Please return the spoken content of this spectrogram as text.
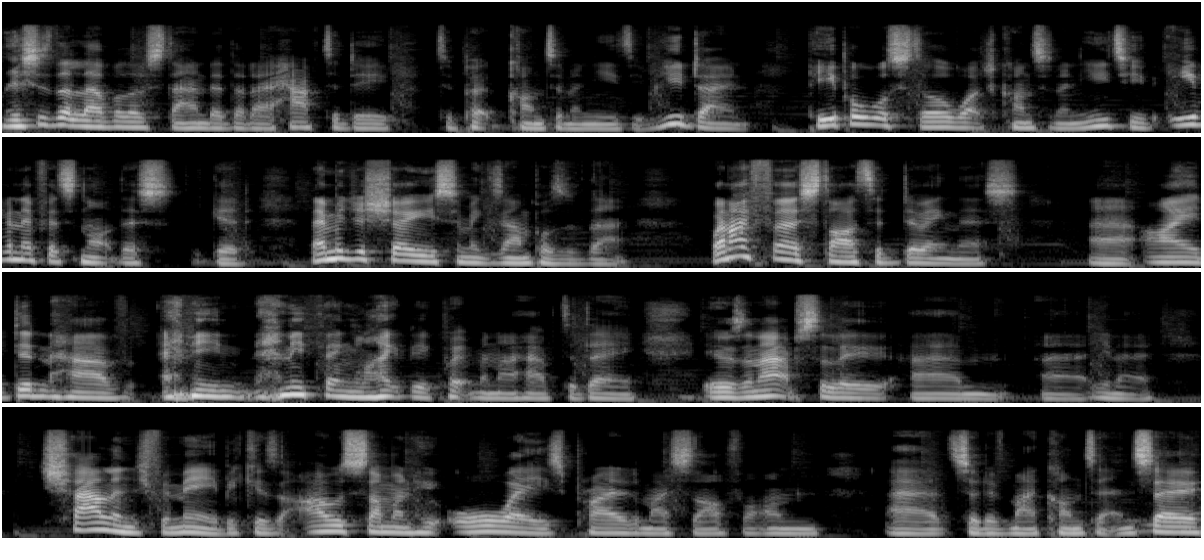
this is the level of standard that I have to do to put content on YouTube. You don't. People will still watch content on YouTube, even if it's not this good. Let me just show you some examples of that. When I first started doing this, uh, I didn't have any anything like the equipment I have today. It was an absolute, um, uh, you know, challenge for me because I was someone who always prided myself on uh, sort of my content. And so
